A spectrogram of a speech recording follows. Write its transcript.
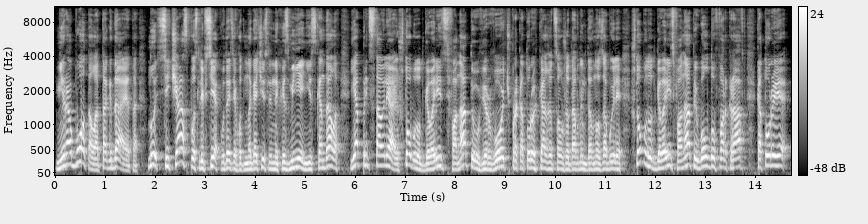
Не работало тогда это. Но сейчас, после всех вот этих вот многочисленных изменений и скандалов, я представляю, что будут говорить фанаты Overwatch, про которых, кажется, уже давным-давно забыли. Что будут говорить фанаты World of Warcraft, которые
